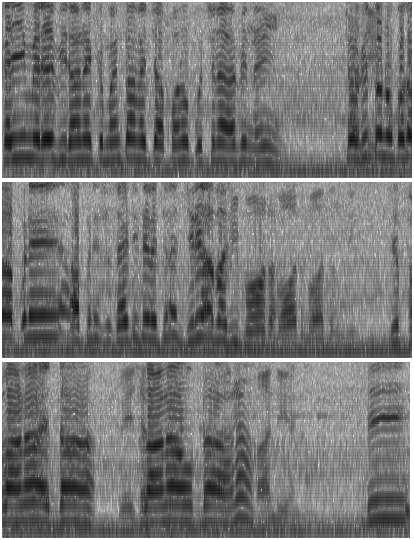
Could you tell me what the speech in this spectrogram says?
ਕਈ ਮੇਰੇ ਵੀਰਾਂ ਨੇ ਕਮੈਂਟਾਂ ਵਿੱਚ ਆਪਾਂ ਨੂੰ ਪੁੱਛਣਾ ਹੈ ਵੀ ਨਹੀਂ। ਕਿਉਂਕਿ। ਤੁਹਾਨੂੰ ਪਤਾ ਆਪਣੇ ਆਪਣੀ ਸੁਸਾਇਟੀ ਦੇ ਵਿੱਚ ਨਾ ਜਿਰਿਆਬਾਜੀ ਬਹੁਤ ਆ। ਬਹੁਤ ਬਹੁਤ ਹੁੰਦੀ ਵੀ ਫਲਾਣਾ ਇਦਾਂ ਬੇਸ਼ੱਕ। ਫਲਾਣਾ ਉਦਾਂ ਹਨਾ? ਹਾਂਜੀ ਹਾਂਜੀ। ਵੀ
